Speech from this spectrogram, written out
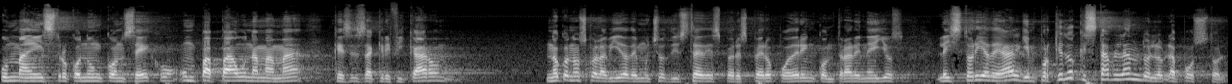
Un maestro con un consejo, un papá, una mamá que se sacrificaron. No conozco la vida de muchos de ustedes, pero espero poder encontrar en ellos la historia de alguien, porque es lo que está hablando el, apóstol.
